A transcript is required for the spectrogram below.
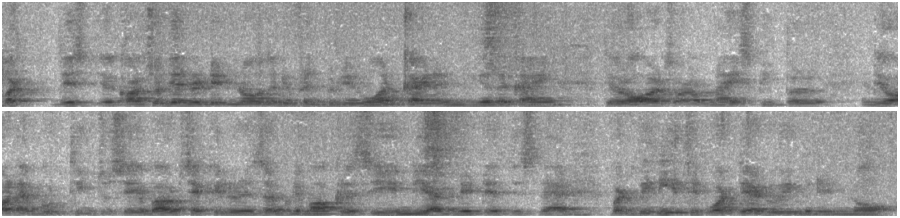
But this consul general didn't know the difference between one kind and the other kind. They were all sort of nice people, and they all have good things to say about secularism, democracy, India, greatest, this, that. But beneath it, what they are doing, they didn't know.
